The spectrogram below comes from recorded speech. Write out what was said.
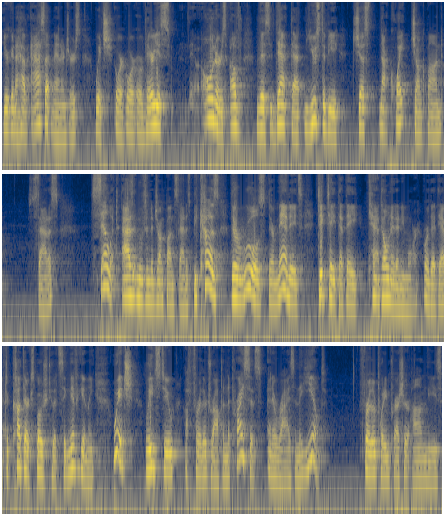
you're going to have asset managers, which, or, or, or various owners of this debt that used to be just not quite junk bond status sell it as it moves into junk bond status because their rules, their mandates dictate that they can't own it anymore or that they have to cut their exposure to it significantly, which leads to a further drop in the prices and a rise in the yield, further putting pressure on these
